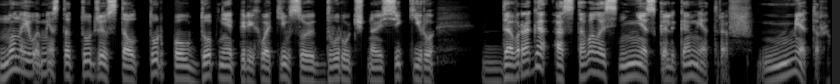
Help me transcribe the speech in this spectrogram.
но на его место тут же встал Тур, поудобнее перехватив свою двуручную секиру. До врага оставалось несколько метров. Метр.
